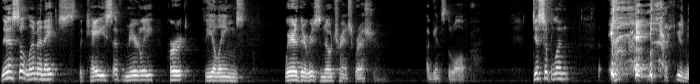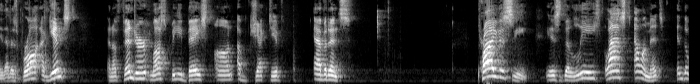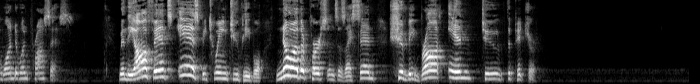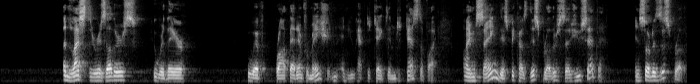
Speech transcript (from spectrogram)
This eliminates the case of merely hurt feelings where there is no transgression against the law of God. Discipline, excuse me, that is brought against an offender must be based on objective evidence. Privacy is the least, last element in the one to one process. When the offense is between two people, no other persons, as I said, should be brought into the picture. Unless there is others who were there who have brought that information and you have to take them to testify. I'm saying this because this brother says you said that. And so does this brother.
